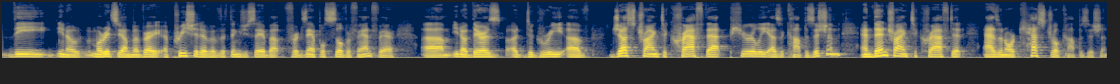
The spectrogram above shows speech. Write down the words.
the you know Maurizio, I'm very appreciative of the things you say about, for example, Silver Fanfare. Um, you know, there's a degree of just trying to craft that purely as a composition and then trying to craft it as an orchestral composition.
